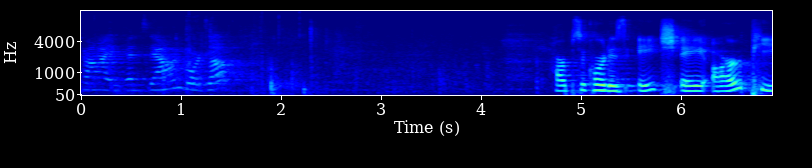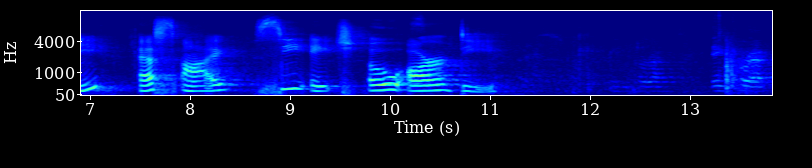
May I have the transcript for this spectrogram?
Time. Heads down, boards up. Harpsichord is H A R P S I C H O R D. Incorrect.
